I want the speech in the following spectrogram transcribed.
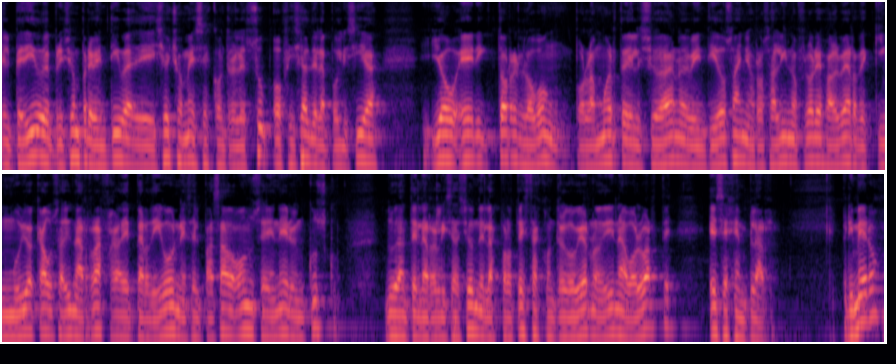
el pedido de prisión preventiva de 18 meses contra el suboficial de la policía Joe Eric Torres Lobón por la muerte del ciudadano de 22 años Rosalino Flores Valverde, quien murió a causa de una ráfaga de perdigones el pasado 11 de enero en Cusco durante la realización de las protestas contra el gobierno de Dina Boluarte, es ejemplar. Primero,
